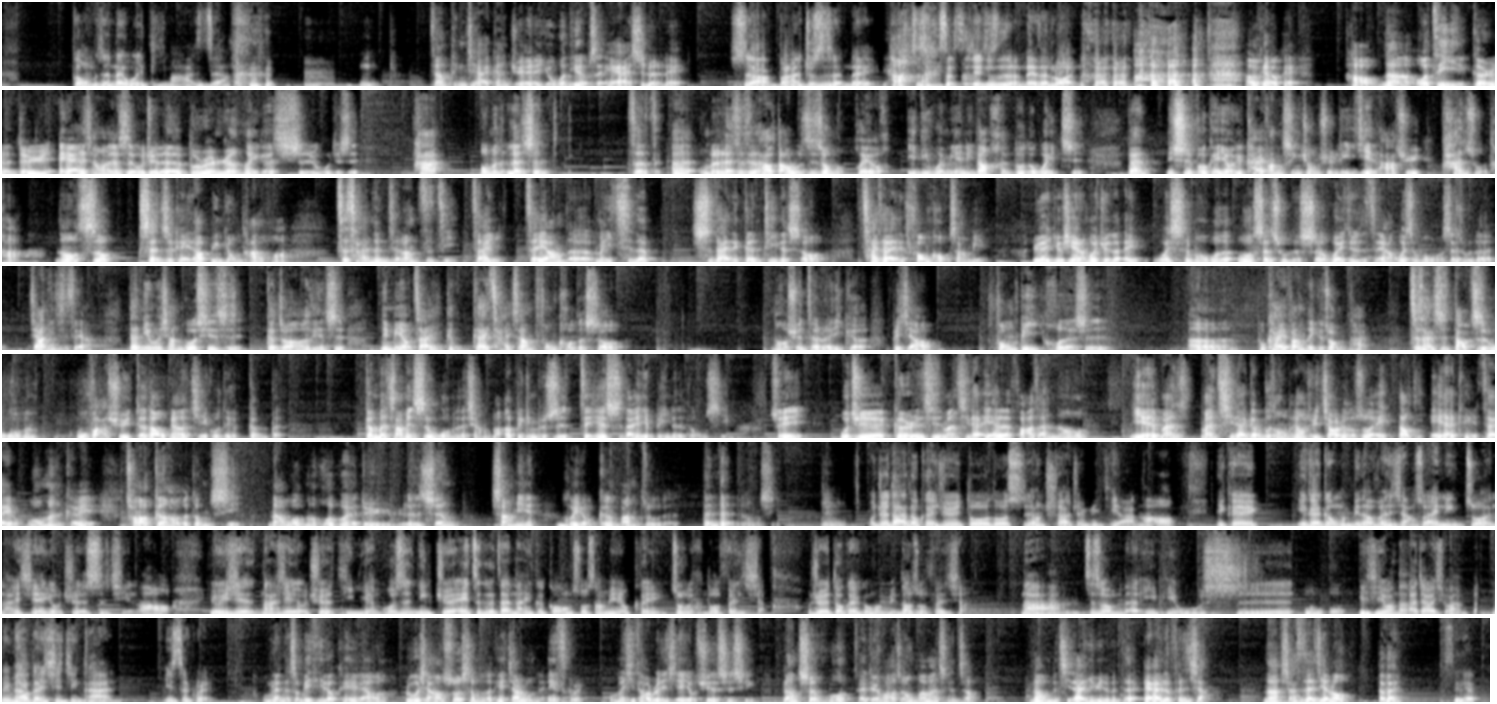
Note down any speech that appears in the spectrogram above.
跟我们人类为敌吗？还是这样？嗯嗯。这样听起来感觉有问题的不是 AI 是人类，是啊，本来就是人类，这这世界就是人类在乱。OK OK，好，那我自己个人对于 AI 的想法就是，我觉得不论任何一个事物，就是它我们人生这呃我们人生这条道路之中，会有一定会面临到很多的未知，但你是否可以用一个开放心胸去理解它，去探索它，然后之后甚至可以到运用它的话。这才能让自己在这样的每次的世代的更替的时候，踩在风口上面。因为有些人会觉得，哎，为什么我的我身处的社会就是这样？为什么我身处的家庭是这样？但你有没有想过，其实更重要的点是，你没有在一个该踩上风口的时候，然后选择了一个比较封闭或者是呃不开放的一个状态，这才是导致我们无法去得到我们要的结果的一个根本。根本上面是我们的想法，而并不是这些时代演变的东西。所以我觉得个人其实蛮期待 AI 的发展，然后也蛮蛮期待跟不同的朋友去交流，说，哎，到底 AI 可以在我们可以创造更好的东西，那我们会不会对于人生上面会有更帮助的等等的东西？嗯，我觉得大家都可以去多多使用 ChatGPT 啊，然后你可以。也可以跟我们频道分享说，哎，你做了哪一些有趣的事情，然后有一些哪些有趣的体验，或是你觉得，哎，这个在哪一个工作上面有可以做很多分享，我觉得都可以跟我们频道做分享。那这是我们的 EP 五十五，也希望大家会喜欢。每频道更新请看 Instagram，我们两个什么议题都可以聊。如果想要说什么的，可以加入我们的 Instagram，我们一起讨论一些有趣的事情，让生活在对话中慢慢成长。那我们期待与你们的 AI 的分享。那下次再见喽，拜拜，See you。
